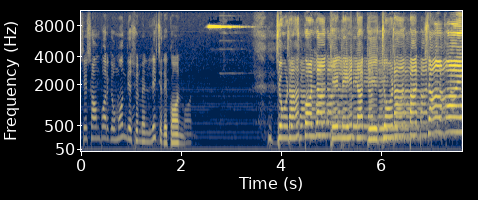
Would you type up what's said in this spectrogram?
সে সম্পর্কে মন দিয়ে শুনবেন, লিখছে দেখুন। জোড়া কলা খেলে নাকি জোড়া বাচ্চা হয়?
